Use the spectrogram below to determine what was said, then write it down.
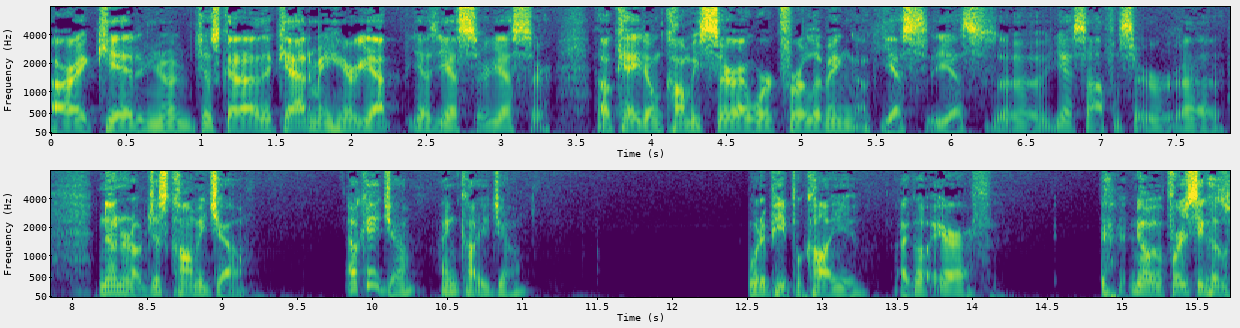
All right, kid, you know, just got out of the academy here. Yep, yes, yes, sir, yes, sir. Okay, don't call me sir. I work for a living. Oh, yes, yes, uh, yes, officer. Uh, no, no, no, just call me Joe. Okay, Joe, I can call you Joe. What do people call you? I go Arif. no, first he goes,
